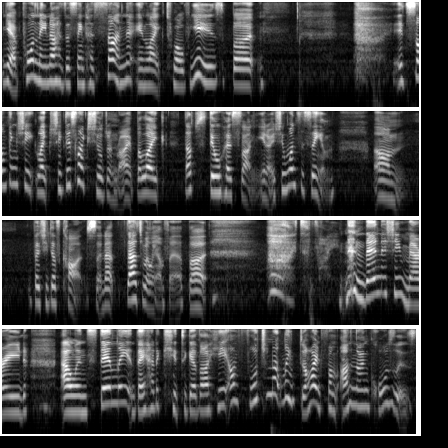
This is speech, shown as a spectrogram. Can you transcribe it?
yeah, poor Nina hasn't seen her son in like 12 years, but it's something she like she dislikes children, right? But like that's still her son, you know. She wants to see him. Um but she just can't. So that that's really unfair, but it's fine. And then she married Alan Stanley. They had a kid together. He unfortunately died from unknown causes.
